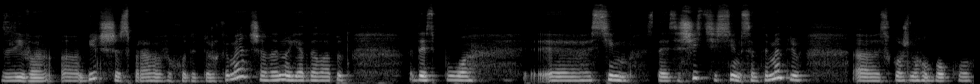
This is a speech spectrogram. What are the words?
зліва е, більше, справа виходить трохи менше, але ну, я дала тут десь по е, 7, здається, 6 чи 7 сантиметрів е, з кожного боку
